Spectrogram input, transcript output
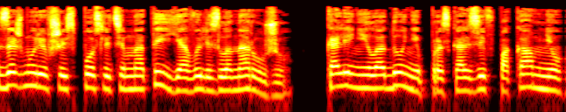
Зажмурившись после темноты, я вылезла наружу. Колени и ладони, проскользив по камню,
